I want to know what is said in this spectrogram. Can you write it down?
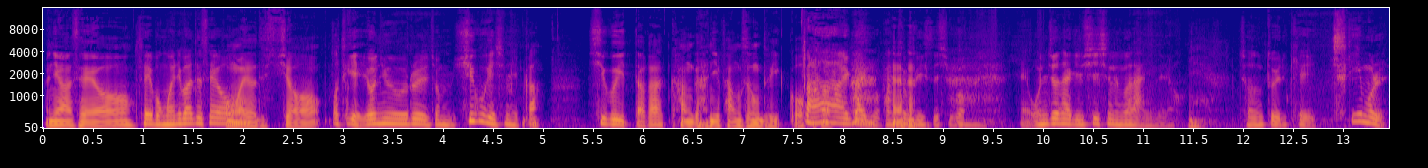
안녕하세요. 새해 복 많이 받으세요. 복 많이 받으십시오. 어떻게 연휴를 좀 쉬고 계십니까? 쉬고 있다가 간간히 방송도 있고. 아, 아이고, 아이고, 방송도 있으시고. 네, 온전하게 쉬시는 건 아니네요. 예. 저는 또 이렇게 추림을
